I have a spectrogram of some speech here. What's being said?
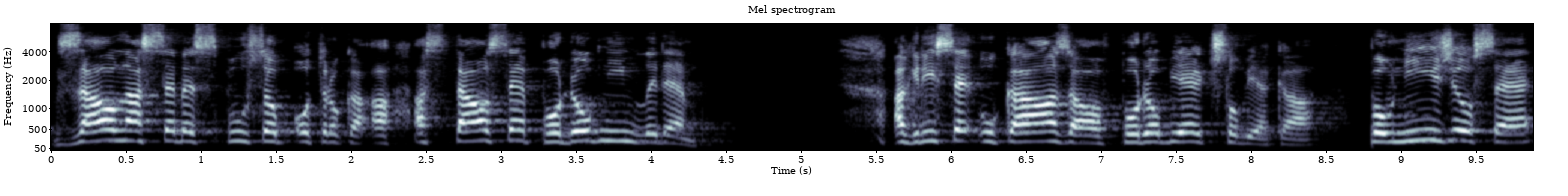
vzal na sebe způsob otroka a, a stal se podobným lidem. A když se ukázal v podobě člověka, ponížil se,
